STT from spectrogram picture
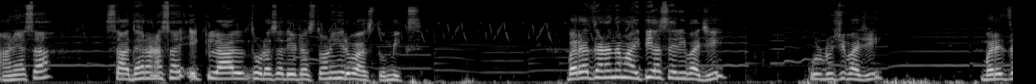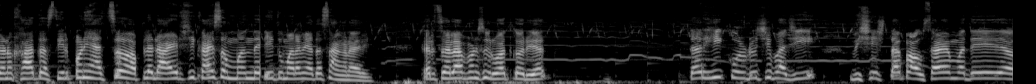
आणि असा साधारण असा एक लाल थोडासा देठ असतो आणि हिरवा असतो. मिक्स बऱ्याच जणांना माहिती असेल ही भाजी. कुरडूची भाजी. बरेच जण खात असतील पण ह्याचं आपल्या डाएटशी काय संबंध आहे ते तुम्हाला मी आता सांगणार आहे. तर चला आपण सुरुवात करूयात. तर ही कुरडूची भाजी विशेषतः पावसाळ्यामध्ये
